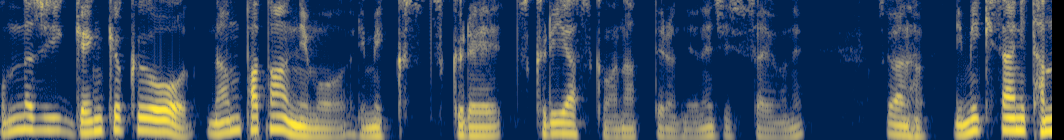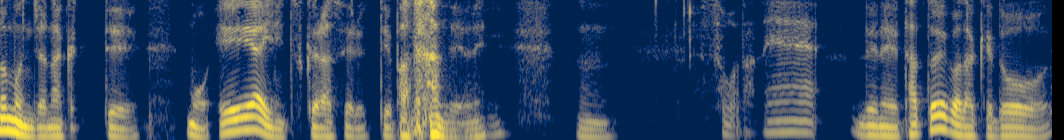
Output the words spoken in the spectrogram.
同じ原曲を何パターンにもリミックス作れ、作りやすくはなってるんだよね、実際はね。それはあの、リミキサーに頼むんじゃなくって、もう AI に作らせるっていうパターンだよね。うん。そうだね。でね、例えばだけど、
